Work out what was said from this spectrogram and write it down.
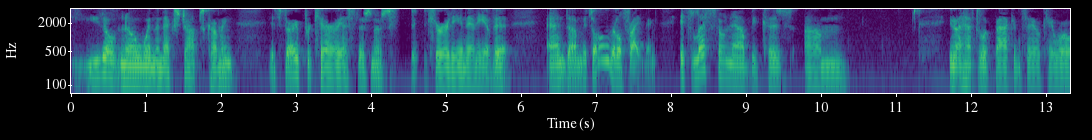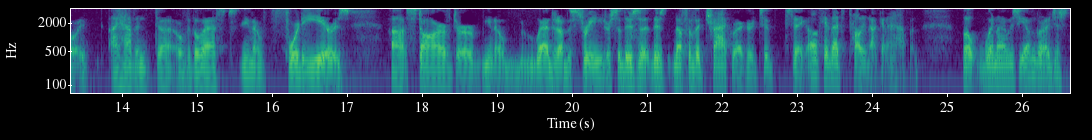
you don't know when the next job's coming. It's very precarious. There's no security in any of it, and um, it's all a little frightening. It's less so now because um, you know I have to look back and say, okay, well, it, I haven't uh, over the last you know 40 years uh, starved or you know landed on the street or so there's a there's enough of a track record to saying okay that's probably not going to happen. But when I was younger, I just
